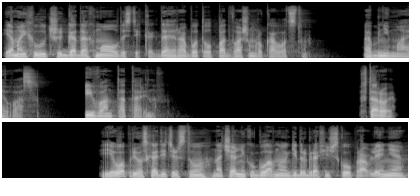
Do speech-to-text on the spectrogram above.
и о моих лучших годах молодости, когда я работал под вашим руководством. Обнимаю вас. Иван Татаринов. Второе. Его превосходительству, начальнику главного гидрографического управления,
